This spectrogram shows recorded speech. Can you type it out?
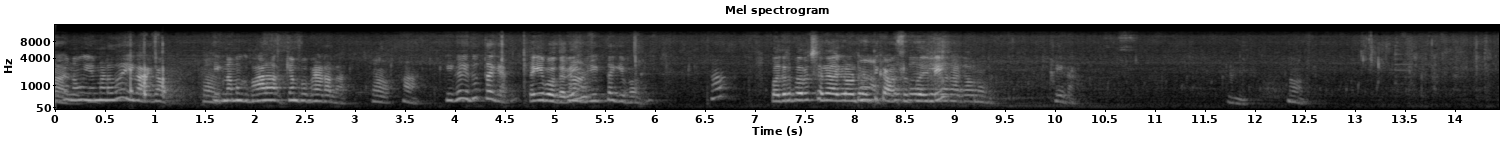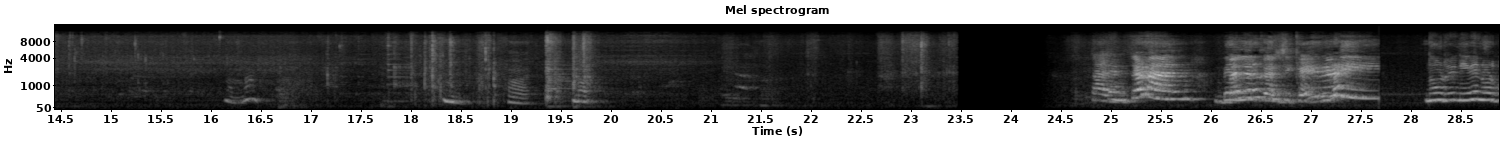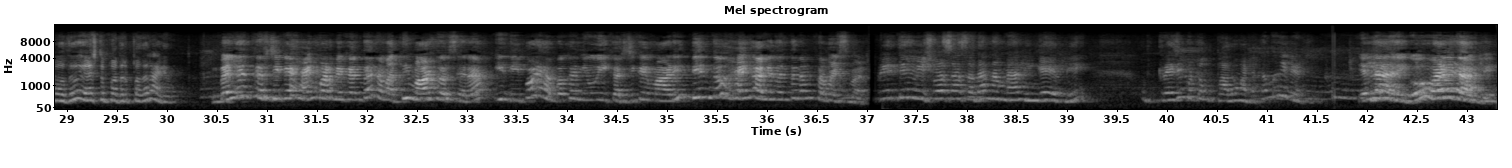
ಈಗ ನಾವು ಏನು ಮಾಡೋದು ಈಗ ಆಗ್ಯಾವ ಈಗ ನಮಗೆ ಭಾಳ ಕೆಂಪು ಬೇಡಲ್ಲ? ಹಾ. ಹಾಂ. ಈಗ ಇದು ಹಾಂ ಈಗ ತೆಗಿಬೋದು. ಹಾಂ. ಪದ್ರ ಪದ್ರ ಚೆನ್ನಾಗಿ ನೋಡ್ರಿ ಅಂತ ಕಾಣಿಸುತ್ತೆ ಇಲ್ಲಿ? ಆಗ್ಯಾವ ನೋಡಿ. ಈಗ. ಹ್ಞೂ ನೋಡಿ. ಹ್ಞೂ ಹ್ಞೂ ಹಾ. ನೋಡಿ. ಬೆಲ್ಲದ ಕರ್ಜಿಕಾಯಿ ರೆಡಿ. ನೋಡ್ರಿ ನೀವೇ ನೋಡ್ಬೋದು ಎಷ್ಟು ಪದರ ಪದರ ಆಗ್ಯಾವ ಬೆಲ್ಲದ ಕರ್ಜಿಕಾಯಿ ಹೆಂಗ್ ಮಾಡ್ಬೇಕಂತ ನಮ್ಮ ಅತ್ತಿ ಮಾಡಿ ತೋರ್ಸ್ಯಾರ ಈ ದೀಪಾವಳಿ ಹಬ್ಬಕ್ಕ ನೀವು ಈ ಕರ್ಜಿಕಾಯಿ ಮಾಡಿ ತಿಂದು ಹೆಂಗ್ ಆಗಿದೆ ಅಂತ ನಮ್ಗೆ ಕಮೆಂಟ್ಸ್ ಮಾಡಿ. ಪ್ರೀತಿ ವಿಶ್ವಾಸ ಸದಾ ನಮ್ಮ ಮ್ಯಾಲ ಹಿಂಗೆ ಇರಲಿ. ಕ್ರೇಜಿ ಕುಟುಂಬ ಫಾಲೋ ಮಾಡ್ಲಿಕ್ಕೆ ಮರಿಬೇಡಿ ಎಲ್ಲರಿಗೂ ಒಳ್ಳೇದಾಗ್ಲಿ.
